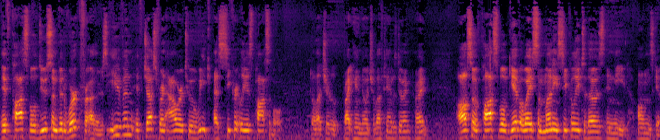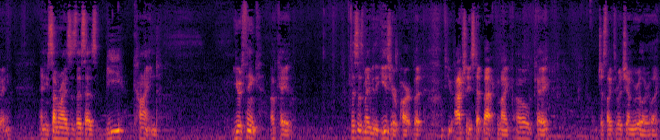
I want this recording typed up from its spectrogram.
If possible, do some good work for others, even if just for an hour to a week, as secretly as possible. Don't let your right hand know what your left hand is doing, right? Also, if possible, give away some money secretly to those in need, almsgiving. And he summarizes this as be kind. You would think, okay, this is maybe the easier part, but if you actually step back and like, oh, okay, just like the rich young ruler, like,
